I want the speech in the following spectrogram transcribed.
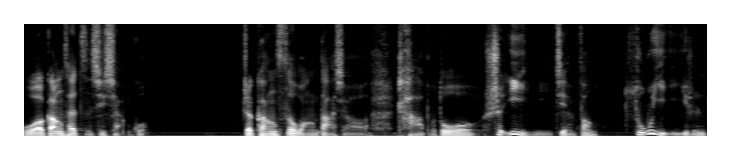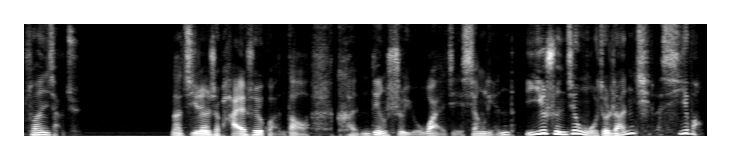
我刚才仔细想过，这钢丝网大小差不多是一米见方，足以一人钻下去。那既然是排水管道，肯定是与外界相连的。一瞬间，我就燃起了希望，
